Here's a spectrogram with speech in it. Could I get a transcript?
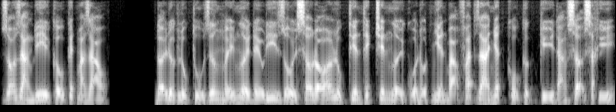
Rõ ràng đi cấu kết ma giáo. Đợi được lục thủ dương mấy người đều đi rồi sau đó lục thiên thích trên người của đột nhiên bạo phát ra nhất cổ cực kỳ đáng sợ sát khí,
